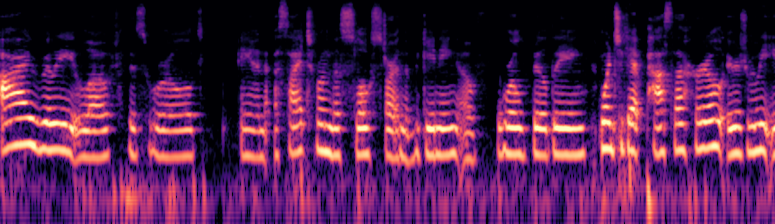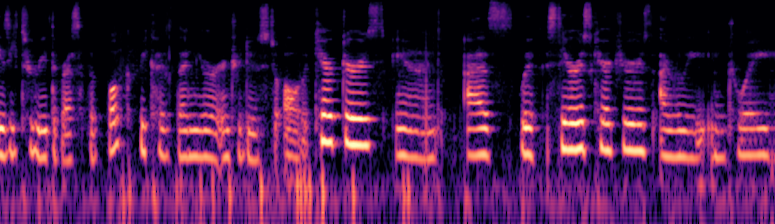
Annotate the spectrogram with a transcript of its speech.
I really loved this world and aside from the slow start in the beginning of world building once you get past that hurdle it was really easy to read the rest of the book because then you're introduced to all the characters and as with series characters I really enjoy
